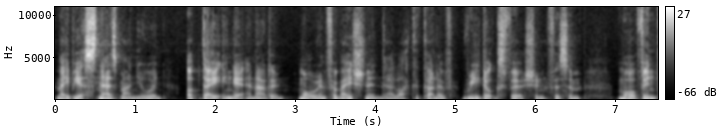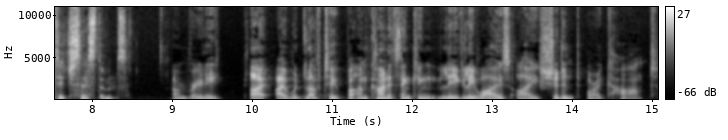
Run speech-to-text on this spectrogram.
maybe a SNES manual and updating it and adding more information in there, like a kind of Redux version for some more vintage systems. I'm really, I, I would love to, but I'm kind of thinking legally wise, I shouldn't or I can't.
